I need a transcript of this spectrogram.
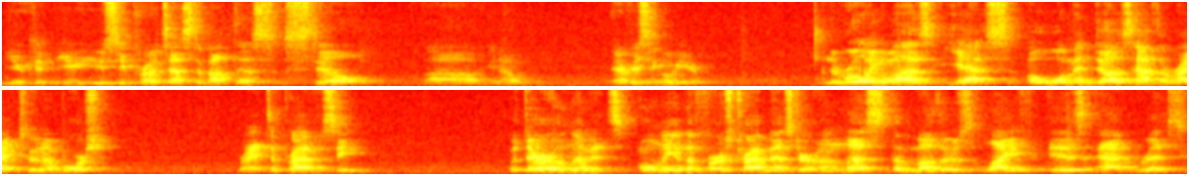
you could you, you see protests about this still, uh, you know, every single year. And the ruling was, yes, a woman does have the right to an abortion, right to privacy, but there are limits, only in the first trimester unless the mother's life is at risk.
